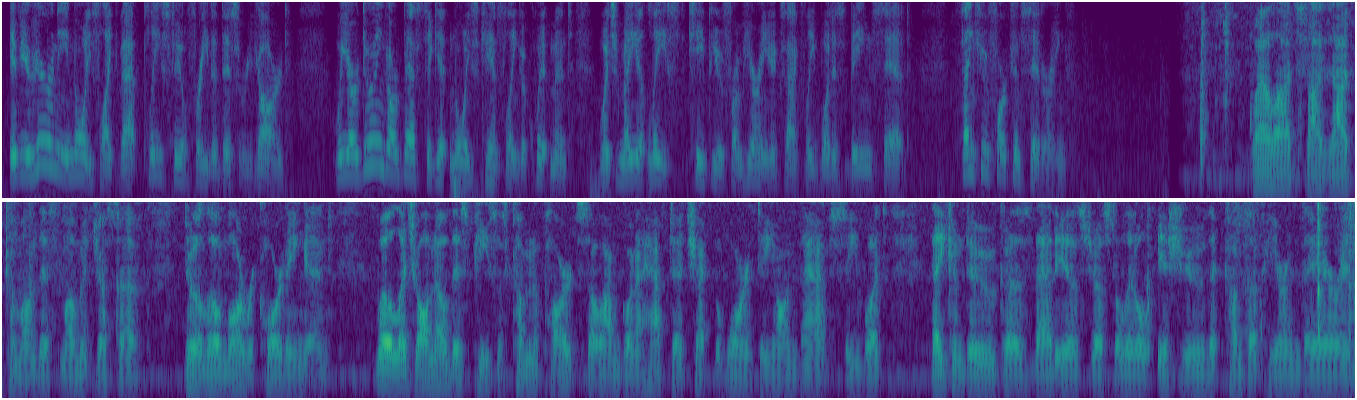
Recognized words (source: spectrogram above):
If you hear any noise like that, please feel free to disregard. We are doing our best to get noise canceling equipment, which may at least keep you from hearing exactly what is being said. Thank you for considering. Well, I decided I'd come on this moment just to do a little more recording and we'll let you all know this piece is coming apart so I'm going to have to check the warranty on that see what they can do because that is just a little issue that comes up here and there and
